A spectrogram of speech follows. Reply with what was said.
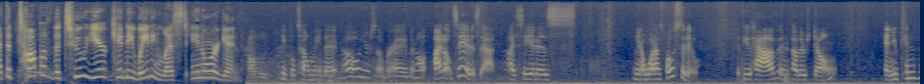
at the top of the two year kidney waiting list in Oregon. People tell me that, oh, you're so brave, and all. I don't see it as that. I see it as, you know, what I'm supposed to do. If you have and others don't, and you can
